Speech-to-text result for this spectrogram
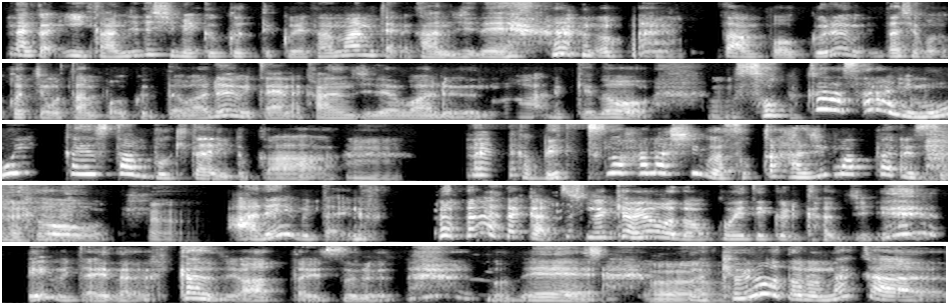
なんかいい感じで締めくくってくれたな、みたいな感じで、あの、んスタンプを送る、私もこっちもスタンプを送って終わる、みたいな感じで終わるのはあるけど、うんそっからさらにもう一回スタンプ来たりとか、うん。なんか別の話がそっから始まったりすると、うん。あれ？みたいな。なんか私の許容度を超えてくる感じ。え？みたいな感じはあったりするので、うん。許容度の中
